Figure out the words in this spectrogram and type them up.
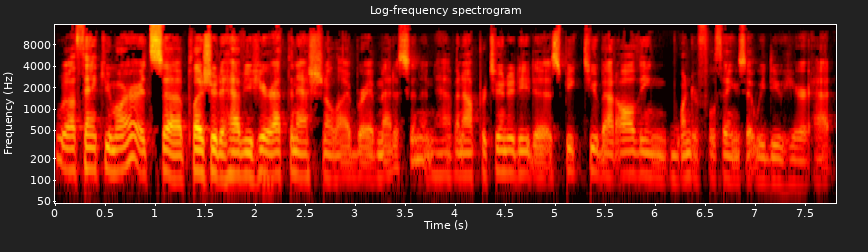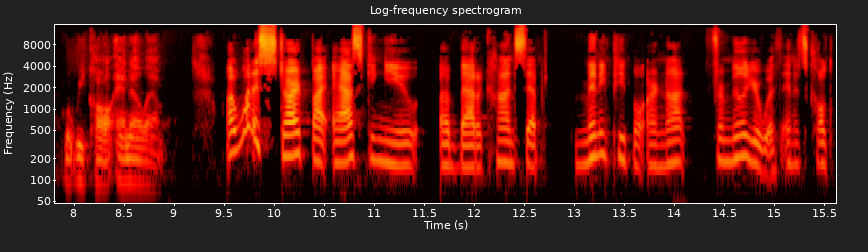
Well, thank you, Moira. It's a pleasure to have you here at the National Library of Medicine and have an opportunity to speak to you about all the wonderful things that we do here at what we call NLM. I want to start by asking you about a concept many people are not familiar with, and it's called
